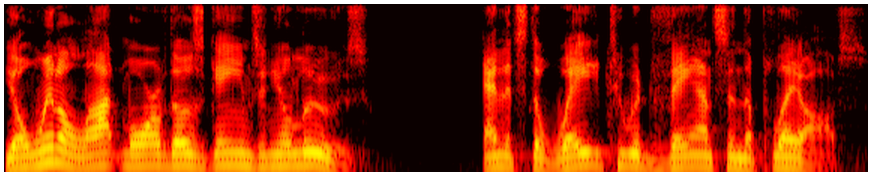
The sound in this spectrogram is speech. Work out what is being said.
You'll win a lot more of those games than you'll lose. And it's the way to advance in the playoffs.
